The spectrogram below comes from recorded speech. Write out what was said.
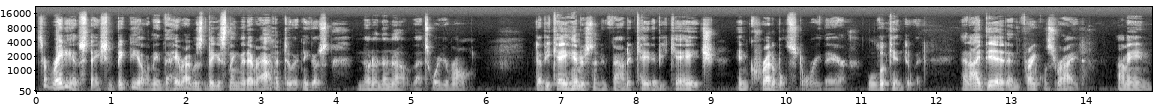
it's a radio station, big deal. I mean, the hayride was the biggest thing that ever happened to it. And he goes, No, no, no, no, that's where you're wrong. W.K. Henderson, who founded KWKH, incredible story there. Look into it. And I did, and Frank was right. I mean,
